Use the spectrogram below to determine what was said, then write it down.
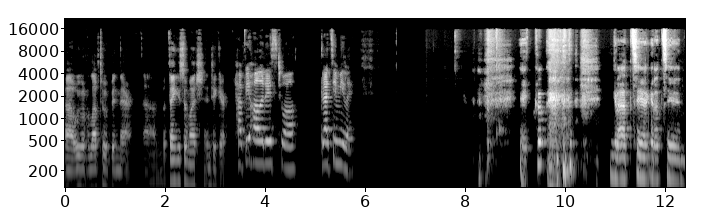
Uh, we would have loved to have been there. Um, but thank you so much and take care. Happy holidays to all. Grazie mille. Ecco, grazie, grazie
